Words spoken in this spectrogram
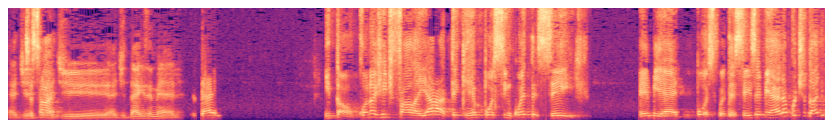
É de, é de, é de 10 ml. 10. Então, quando a gente fala aí, ah, tem que repor 56 ml. Pô, 56 ml é uma quantidade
